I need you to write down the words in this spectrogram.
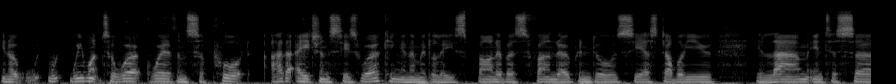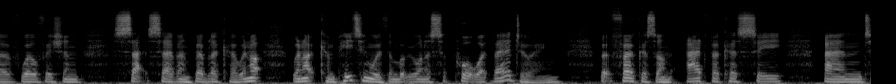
you know, w- we want to work with and support other agencies working in the Middle East Barnabas Fund, Open Doors, CSW, Elam, Interserve, World Vision, Sat7, Biblica. We're not, we're not competing with them, but we want to support what they're doing, but focus on advocacy and,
